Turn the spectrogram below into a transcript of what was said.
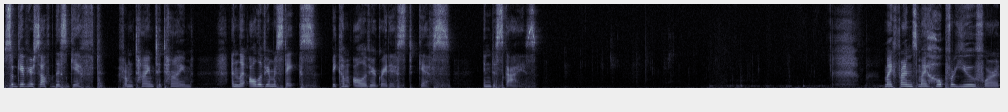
So give yourself this gift from time to time and let all of your mistakes become all of your greatest gifts in disguise. My friends, my hope for you for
